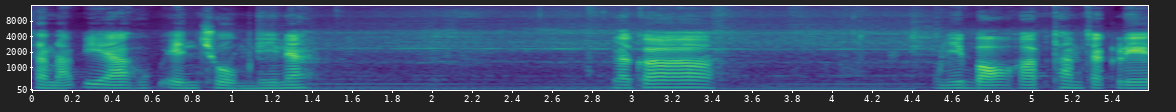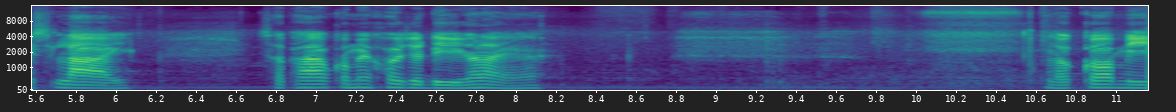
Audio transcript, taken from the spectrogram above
สำหรับ ER6N โฉมนี้นะ แล้วก็อันนี้เบาะครับทำจากเลสไลน์สภาพก็ไม่ค่อยจะดีเท่าไหร่นะแล้วก็มี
